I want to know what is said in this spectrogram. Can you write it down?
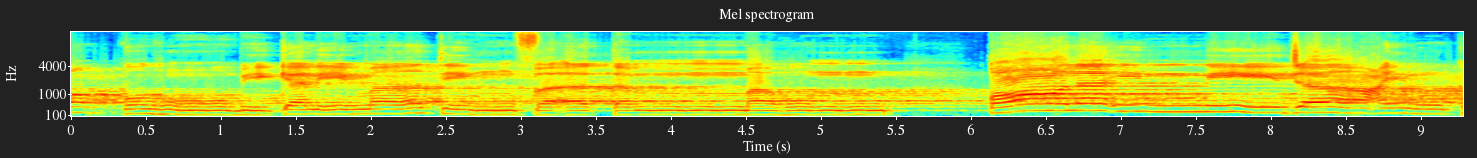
রাব্বুহু বিকালিমাতিন ফাতাম্মাহুন قال إني جاعلك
